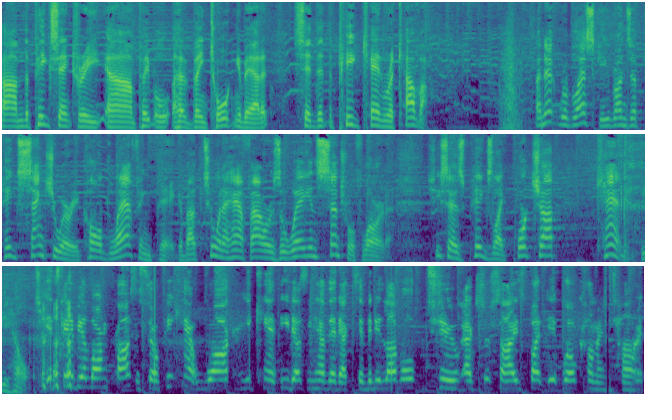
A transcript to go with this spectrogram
Um, the pig sanctuary um, people have been talking about it. Said that the pig can recover. Annette Robleski runs a pig sanctuary called Laughing Pig about two and a half hours away in central Florida. She says pigs like pork chop can be helped. it's going to be a long process. So if he can't walk, he can't. He doesn't have that activity level to exercise, but it will come in time.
